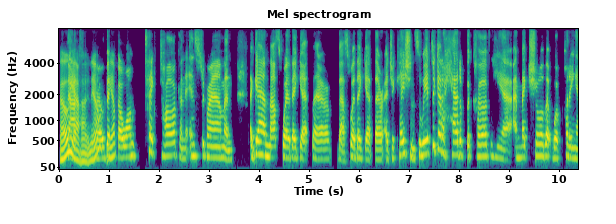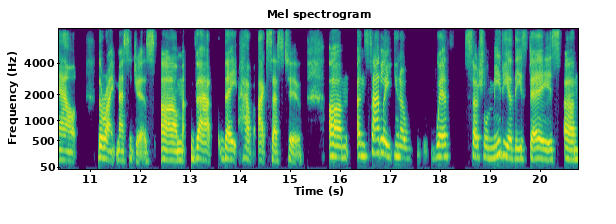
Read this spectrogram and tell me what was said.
Oh yeah, I know. You know they yep. go on TikTok and Instagram, and again, that's where they get their that's where they get their education. So we have to get ahead of the curve here and make sure that we're putting out the right messages um, that they have access to. Um, and sadly, you know, with social media these days, um,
